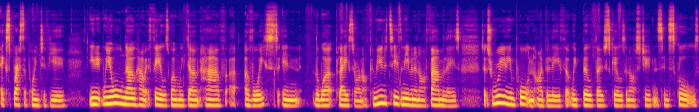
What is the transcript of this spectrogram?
express a point of view you, we all know how it feels when we don't have a, a voice in the workplace or in our communities and even in our families. So it's really important, I believe, that we build those skills in our students in schools.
